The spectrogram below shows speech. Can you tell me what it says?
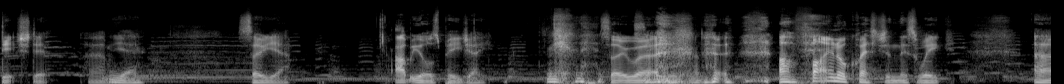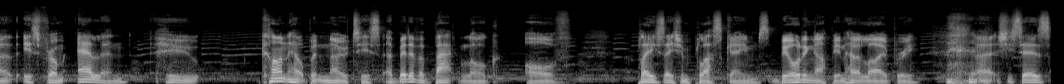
ditched it. Um, Yeah. so yeah, up yours, PJ. so uh, our final question this week uh, is from Ellen, who can't help but notice a bit of a backlog of PlayStation Plus games building up in her library. Uh, she says.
